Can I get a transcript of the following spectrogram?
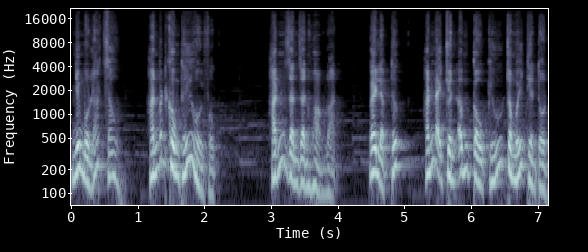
Nhưng một lát sau, Hắn vẫn không thấy hồi phục. Hắn dần dần hoảng loạn, Ngay lập tức hắn lại truyền âm cầu cứu cho mấy thiên tôn.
